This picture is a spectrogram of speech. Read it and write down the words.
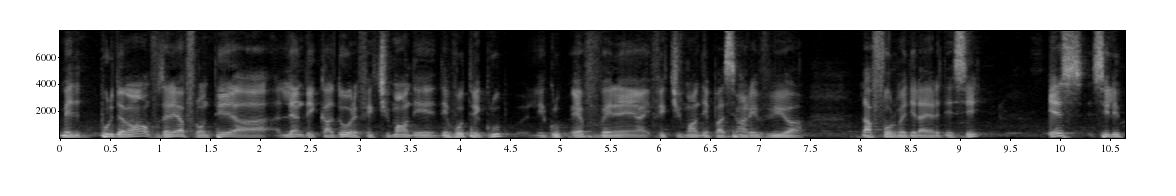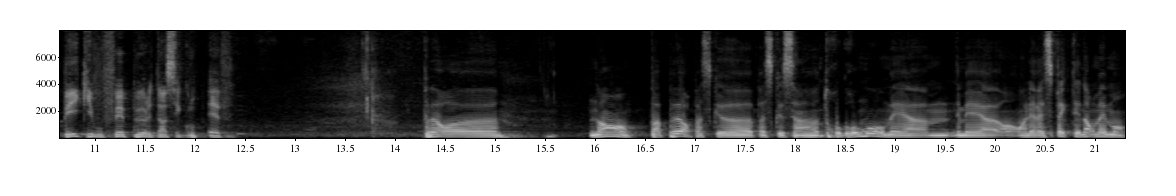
Mais pour demain, vous allez affronter euh, l'un des cadeaux, effectivement, de, de votre groupe, les groupes F. Venez euh, effectivement de passer en revue euh, la forme de la RDC. Est-ce c'est le pays qui vous fait peur dans ces groupes F? Peur, euh, non, pas peur parce que parce que c'est un trop gros mot, mais mais on les respecte énormément.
